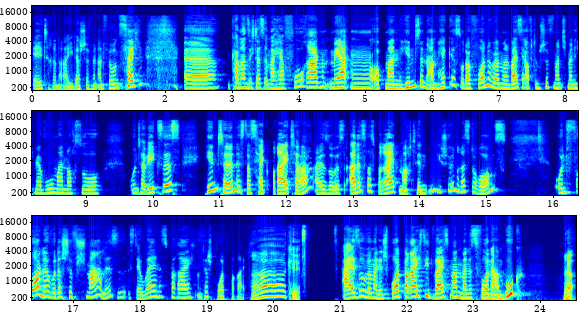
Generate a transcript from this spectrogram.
älteren AIDA-Schiffen in Anführungszeichen äh, kann man sich das immer hervorragend merken, ob man hinten am Heck ist oder vorne, weil man weiß ja auf dem Schiff manchmal nicht mehr, wo man noch so unterwegs ist. Hinten ist das Heck breiter, also ist alles, was breit macht hinten, die schönen Restaurants. Und vorne, wo das Schiff schmal ist, ist der Wellnessbereich und der Sportbereich. Ah, okay. Also, wenn man den Sportbereich sieht, weiß man, man ist vorne am Bug. Ja.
